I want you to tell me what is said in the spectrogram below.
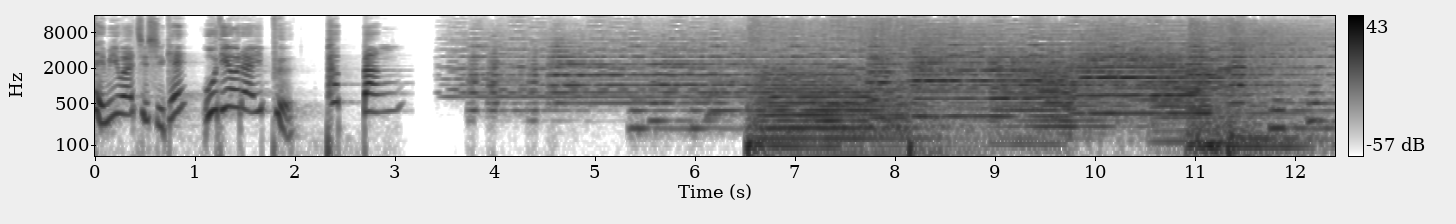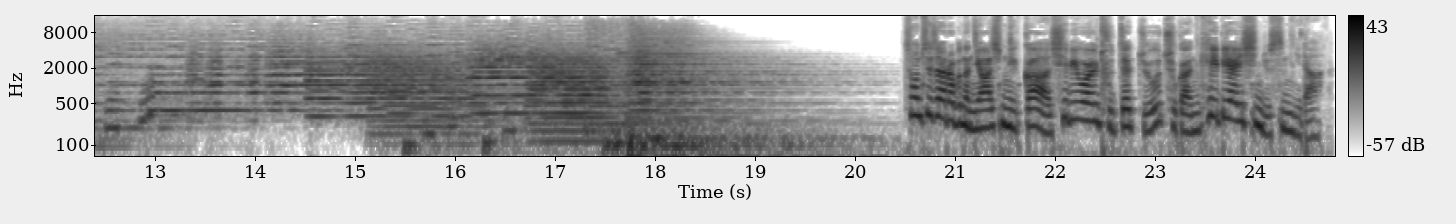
재미와 지식의 오디오 라이프 팝빵 청취자 여러분 안녕하십니까? 12월 둘째 주 주간 KBIC 뉴스입니다.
